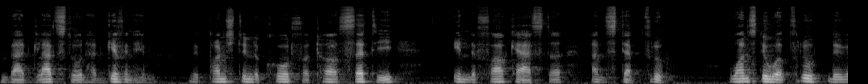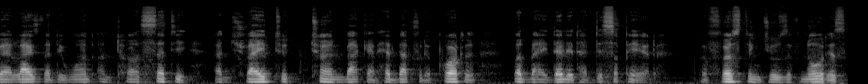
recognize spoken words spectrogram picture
that Gladstone had given him. They punched in the code for Tau Ceti in the Farcaster and stepped through. Once they were through, they realized that they weren't on Tau Ceti and tried to turn back and head back for the portal, but by then it had disappeared. The first thing Joseph noticed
